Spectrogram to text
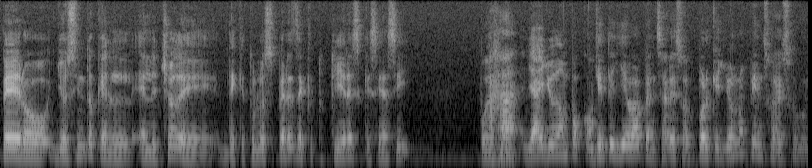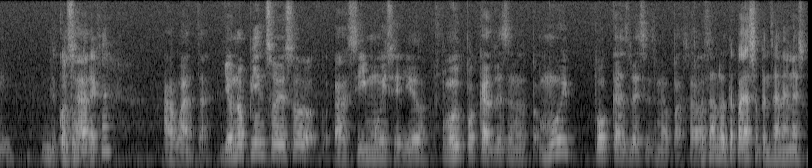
Pero yo siento que el, el hecho de, de que tú lo esperes, de que tú quieres que sea así, pues ya, ya ayuda un poco. ¿Qué te lleva a pensar eso? Porque yo no pienso eso, güey. ¿Con o tu sea, pareja? Aguanta. Yo no pienso eso así muy seguido. Muy pocas veces, me- muy pocas veces me ha pasado. O sea, no te paras a pensar en eso.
